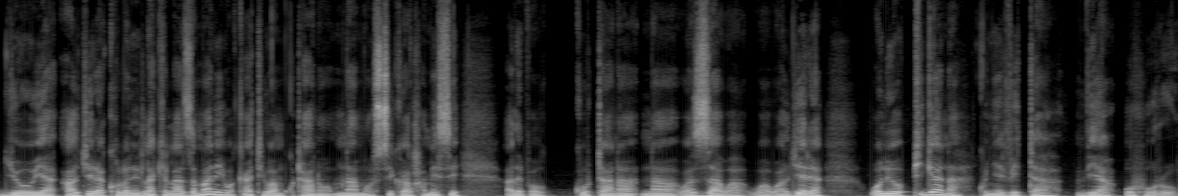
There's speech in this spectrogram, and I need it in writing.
juu ya Algeria, koloni lake la zamani, wakati wa mkutano mnamo siku ya Alhamisi alipokutana na wazawa wa Algeria waliopigana kwenye vita vya uhuru.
